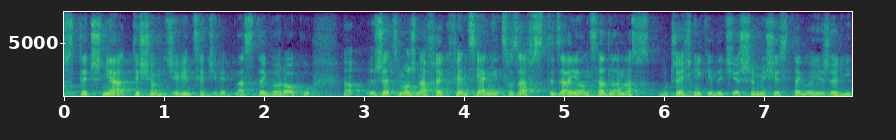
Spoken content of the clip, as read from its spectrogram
stycznia 1919 roku. No, rzec można frekwencja nieco zawstydzająca dla nas współcześnie, kiedy cieszymy się z tego, jeżeli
